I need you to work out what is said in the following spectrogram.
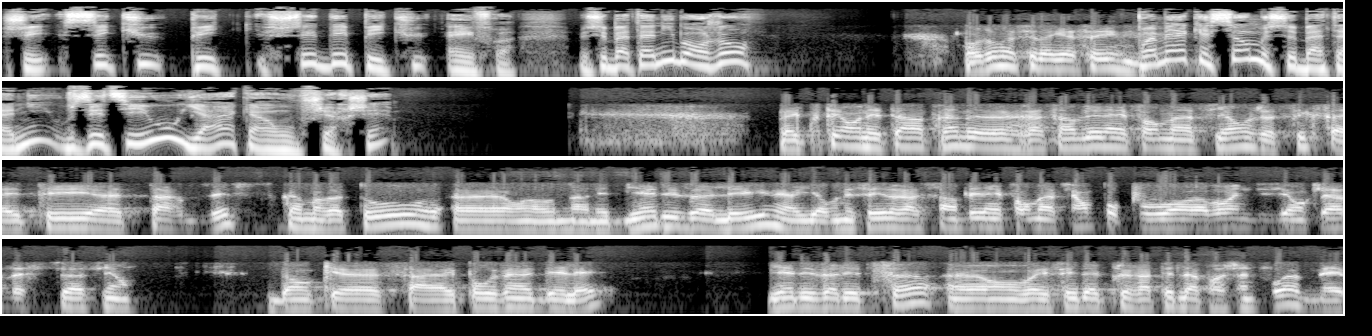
chez CQP, CDPQ Info. Monsieur Batani, bonjour. Bonjour, Monsieur Lagacé. Première question, Monsieur Batani. Vous étiez où hier quand on vous cherchait? Ben, écoutez, on était en train de rassembler l'information. Je sais que ça a été euh, tardif comme retour. Euh, on, en est bien désolé. On essayait de rassembler l'information pour pouvoir avoir une vision claire de la situation. Donc, euh, ça a posé un délai. Bien désolé de ça. on va essayer d'être plus rapide la prochaine fois, mais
